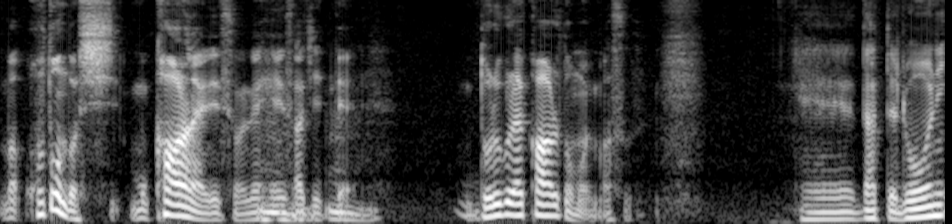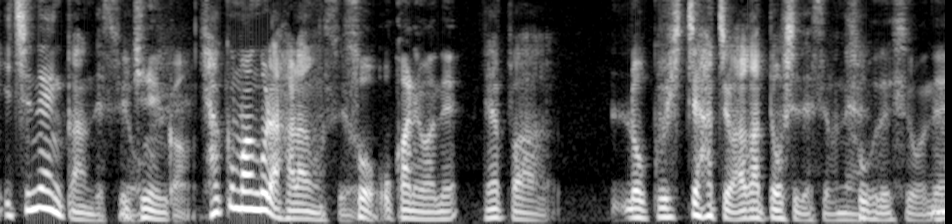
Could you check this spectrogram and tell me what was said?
まあ、ほとんどしもう変わらないですよね偏差値って、うん。どれぐらい変わると思います？へえだって浪人1年間ですよ。1年間。100万ぐらい払うんですよ。そうお金はね。やっぱ678は上がってほしいですよね。そうですよね、う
